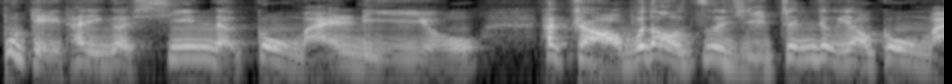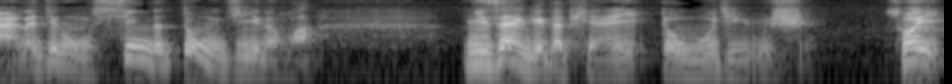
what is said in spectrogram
不给他一个新的购买理由，他找不到自己真正要购买的这种新的动机的话，你再给他便宜都无济于事。所以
